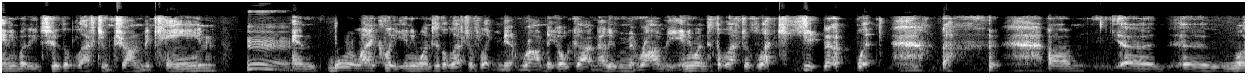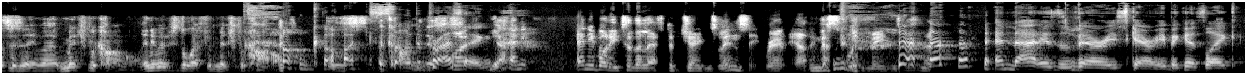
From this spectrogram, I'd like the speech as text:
anybody to the left of John McCain, and more likely anyone to the left of like Mitt Romney. Oh God, not even Mitt Romney. Anyone to the left of like you know like. um, uh, uh, what's his name? Uh, Mitch McConnell. Anybody to the left of Mitch McConnell Oh God, is a so communist. depressing. Yeah. Any, anybody to the left of James Lindsay, really. I think that's what it means, isn't it? And that is very scary because, like,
